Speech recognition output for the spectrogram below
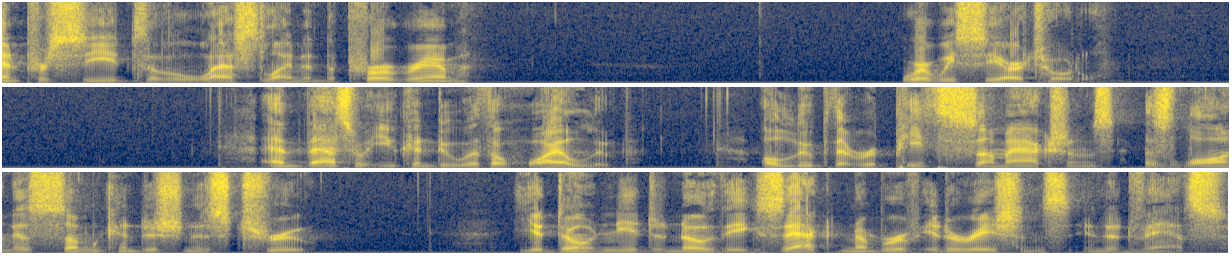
and proceed to the last line in the program where we see our total. And that's what you can do with a while loop. A loop that repeats some actions as long as some condition is true. You don't need to know the exact number of iterations in advance.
